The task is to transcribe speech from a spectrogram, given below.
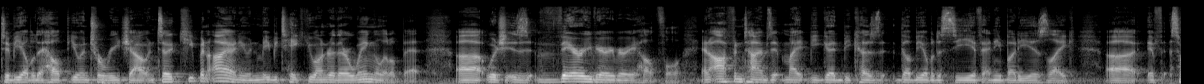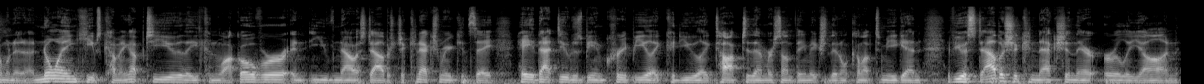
to be able to help you and to reach out and to keep an eye on you and maybe take you under their wing a little bit uh, which is very very very helpful. And oftentimes it might be good because they'll be able to see if anybody is like uh, if someone annoying keeps coming up to you they can walk over and you've now established a connection where you can say hey that dude was being being creepy, like could you like talk to them or something, make sure they don't come up to me again. If you establish a connection there early on,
